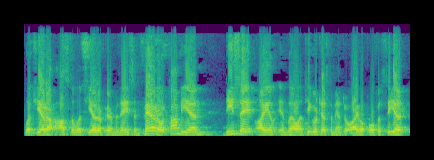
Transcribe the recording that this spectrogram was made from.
la tierra hasta la tierra permanecen. Pero también dice en el Antiguo Testamento, hay la profecía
